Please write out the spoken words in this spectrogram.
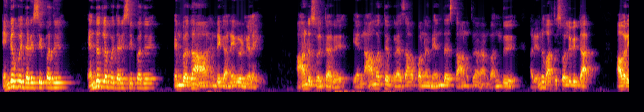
எங்க போய் தரிசிப்பது? எந்த இடத்துல போய் தரிசிப்பது? என்பதுதான் இன்றைக்கு அநேகரும் நிலை. ஆண்டு சொல்லிட்டாரு என் நாமத்தை பிரசா பண்ணும் எந்த ஸ்தானத்துல நான் வந்து அப்படின்னு வார்த்தை சொல்லிவிட்டார். அவரை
